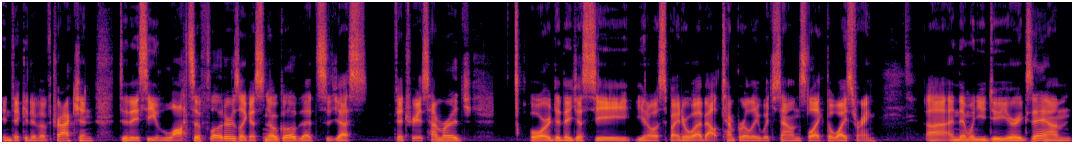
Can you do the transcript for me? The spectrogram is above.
indicative of traction. Do they see lots of floaters like a snow globe that suggests vitreous hemorrhage? or did they just see you know a spider web out temporally, which sounds like the Weiss ring? Uh, and then when you do your exam,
